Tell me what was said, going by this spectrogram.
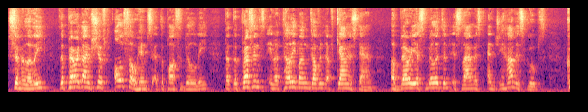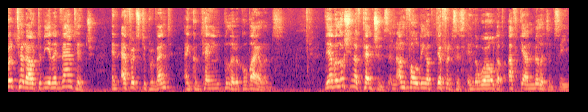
Similarly, the paradigm shift also hints at the possibility that the presence in a Taliban governed Afghanistan of various militant Islamist and jihadist groups could turn out to be an advantage in efforts to prevent and contain political violence. The evolution of tensions and unfolding of differences in the world of Afghan militancy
